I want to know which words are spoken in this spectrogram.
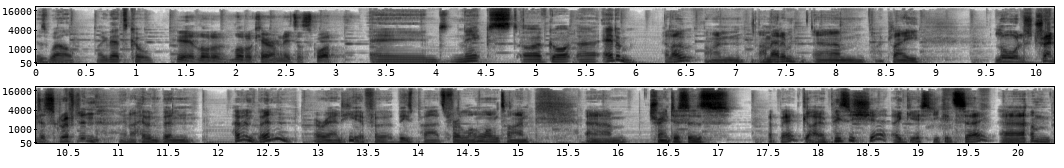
as well. Like that's cool. Yeah, Lord of Lord of Karam needs a squad. And next, I've got uh, Adam. Hello, I'm I'm Adam. Um, I play Lord Trantis Grifton, and I haven't been haven't been around here for these parts for a long, long time. Um, Trantis is a bad guy, a piece of shit, I guess you could say. Um,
